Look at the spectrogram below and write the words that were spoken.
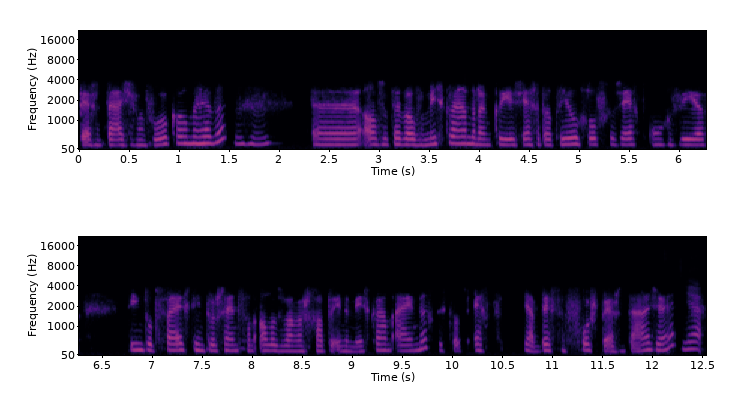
percentage van voorkomen hebben. Eh, als we het hebben over miskramen, dan kun je zeggen dat heel grof gezegd ongeveer 10 tot 15 procent van alle zwangerschappen in de miskraam eindigt. Dus dat is echt ja, best een fors percentage. Hè? Ja,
